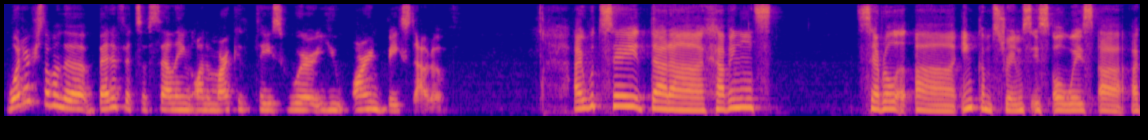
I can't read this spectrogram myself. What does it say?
what are some of the benefits of selling on a marketplace where you aren't based out of? I would say that uh, having several uh, income streams is always uh, a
